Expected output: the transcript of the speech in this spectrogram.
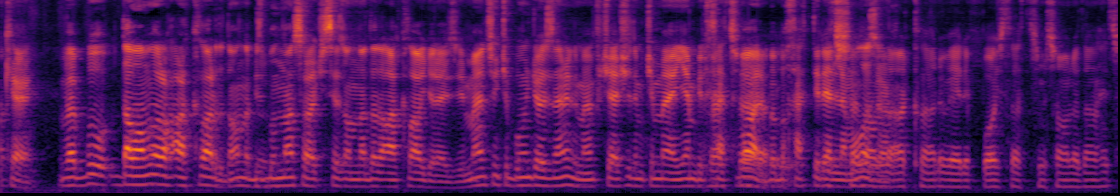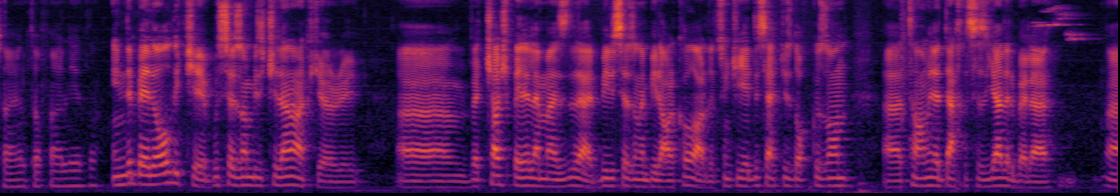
Okay. Və bu davamlı olaraq arklardır da. Onunla biz bundan sonraki sezonlarda da arklar görəcəyik. Mən çünki bunu gözləmirdim. Mən fikirləşirdim ki, müəyyən bir xətt var və bu xətt irəliləm olacaq. Arkları verib boşlat kimi sonradan heç ayını toparlayırdı. İndi belə oldu ki, bu sezon biz 2 dənə ark görürük. Ə, və kaş belə eləməzdilər. Bir sezona bir arka olardı. Çünki 7, 8, 9, 10 ə, tamamilə dəxilsiz gəlir belə. Ə,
